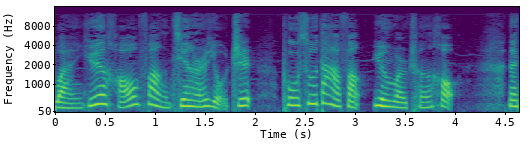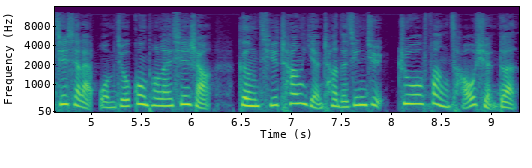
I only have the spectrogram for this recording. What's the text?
婉约豪放，兼而有之，朴素大方，韵味醇厚。那接下来，我们就共同来欣赏耿其昌演唱的京剧《捉放曹》选段。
